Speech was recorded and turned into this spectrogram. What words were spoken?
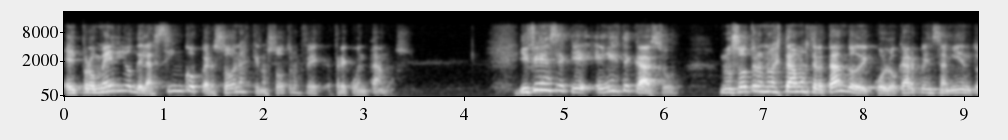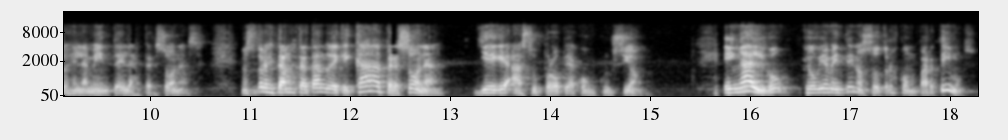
el promedio de las cinco personas que nosotros frecuentamos? Y fíjense que en este caso, nosotros no estamos tratando de colocar pensamientos en la mente de las personas. Nosotros estamos tratando de que cada persona llegue a su propia conclusión en algo que obviamente nosotros compartimos.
